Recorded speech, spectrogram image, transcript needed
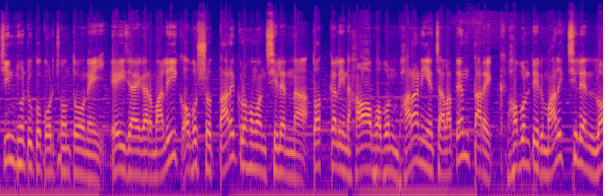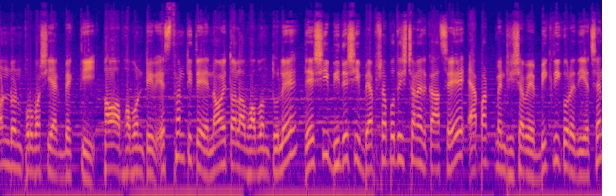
চিহ্নটুকু পর্যন্ত নেই। এই এই জায়গার মালিক। অবশ্য তারেক রহমান ছিলেন না। তৎকালীন হাওয়া ভবন ভাড়া নিয়ে চালাতেন তারেক। ভবনটির মালিক ছিলেন লন্ডন প্রবাসী এক ব্যক্তি। হাওয়া ভবনটির স্থানটিতে নয়তলা ভবন তুলে দেশি বিদেশি ব্যবসা প্রতিষ্ঠানের কাছে অ্যাপার্টমেন্ট হিসাবে বিক্রি করে দিয়েছেন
